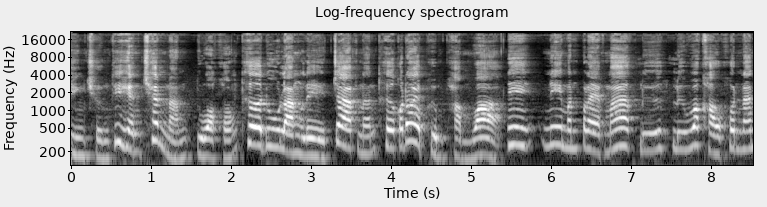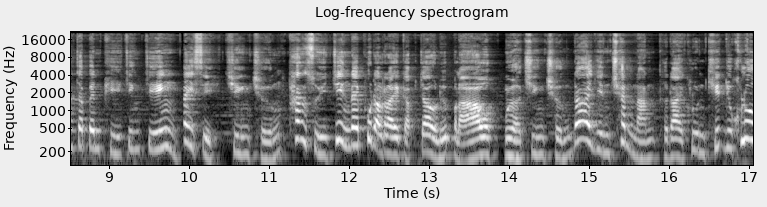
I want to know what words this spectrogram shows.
จริงเฉิงที่เห็นเช่นนั้น ตัวของเธอดูลังเล จากนั้นเธอก็ได้พึมพำว่า นี่นี่มันแปลกมากหรือ หรือว่าเขาคนนั้นจะเป็นผีจริงๆไม่สิชิงเฉิงท่านสุยจิ้งได้พูดอะไรกับเจ้าหรือเปล่า เมื่อชิงเฉิงได้ยินเช่นนั้น เธอได้คลุ่นคิดอยู่ครู่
